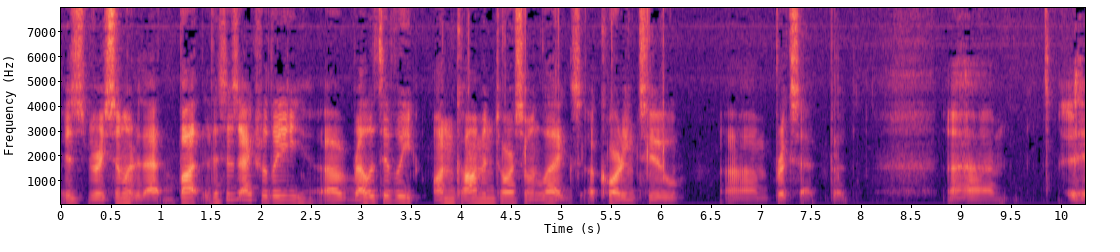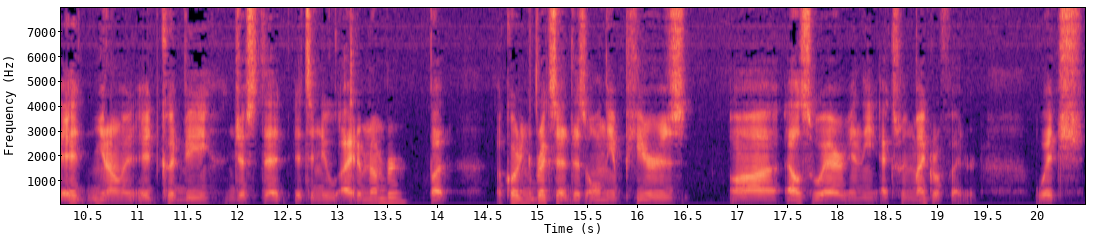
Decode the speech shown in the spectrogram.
is very similar to that. But this is actually a relatively uncommon torso and legs, according to um, Brickset. But um, it, you know it, it could be just that it's a new item number, but according to Brickset, this only appears uh, elsewhere in the X-wing microfighter, which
